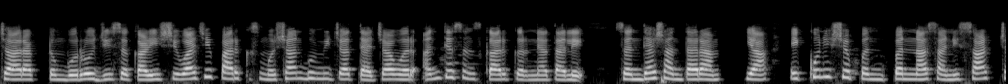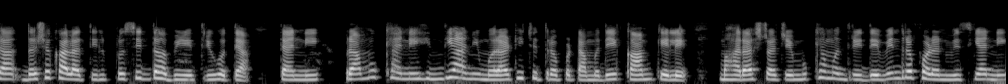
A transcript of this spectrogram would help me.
चार ऑक्टोबर रोजी सकाळी शिवाजी पार्क स्मशानभूमीच्या त्याच्यावर अंत्यसंस्कार करण्यात आले. संध्या शांताराम या एकोणीसशे पन्नास आणि साठच्या दशकालातील प्रसिद्ध अभिनेत्री होत्या. त्यांनी प्रामुख्याने हिंदी आणि मराठी चित्रपटामध्ये काम केले. महाराष्ट्राचे मुख्यमंत्री देवेंद्र फडणवीस यांनी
